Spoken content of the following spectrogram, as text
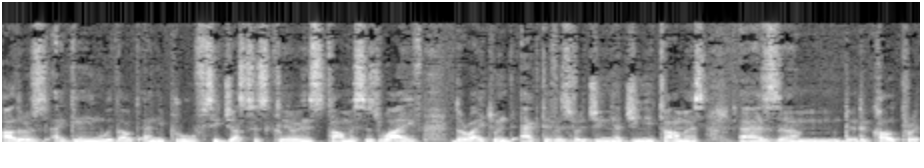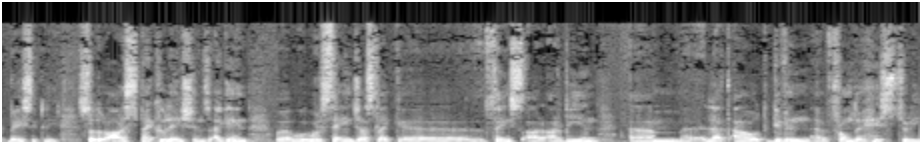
Others, again, without any proof. See Justice Clarence Thomas's wife, the right-wing activist Virginia Ginny Thomas, as um, the, the, culprit, basically. So there are speculations. Again, uh, we're saying just like uh, things are, are being um, let out, given uh, from the history,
